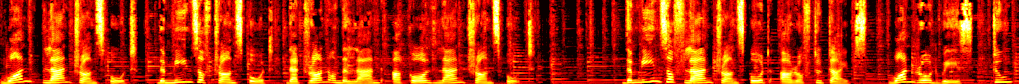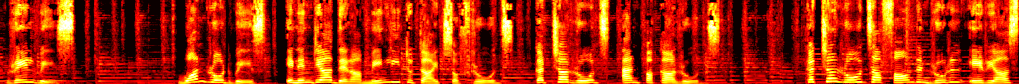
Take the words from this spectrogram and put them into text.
1. Land transport. The means of transport that run on the land are called land transport. The means of land transport are of two types 1. Roadways, 2. Railways. 1. Roadways in India, there are mainly two types of roads Kacha roads and Pakka roads. Kacha roads are found in rural areas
